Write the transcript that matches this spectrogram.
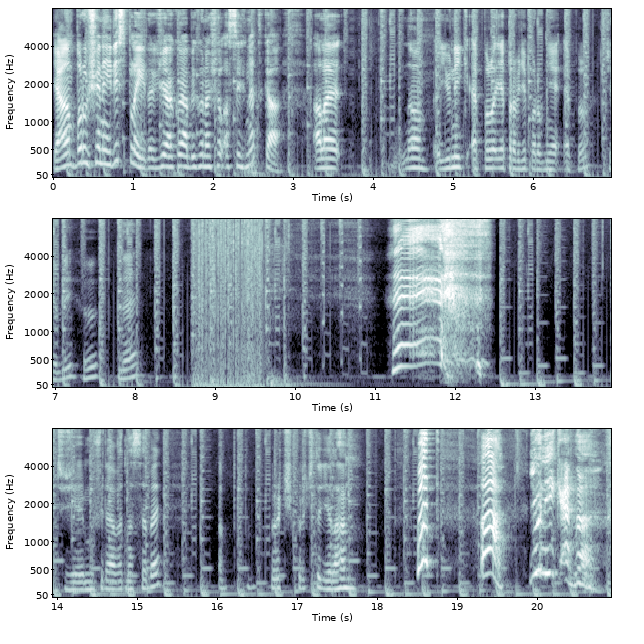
já mám porušený displej, takže jako já bych ho našel asi hnedka, ale no, unique Apple je pravděpodobně Apple, že by, huh? ne? Cože je můžu dávat na sebe? A proč, proč to dělám? What? Ah! Unique Apple!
